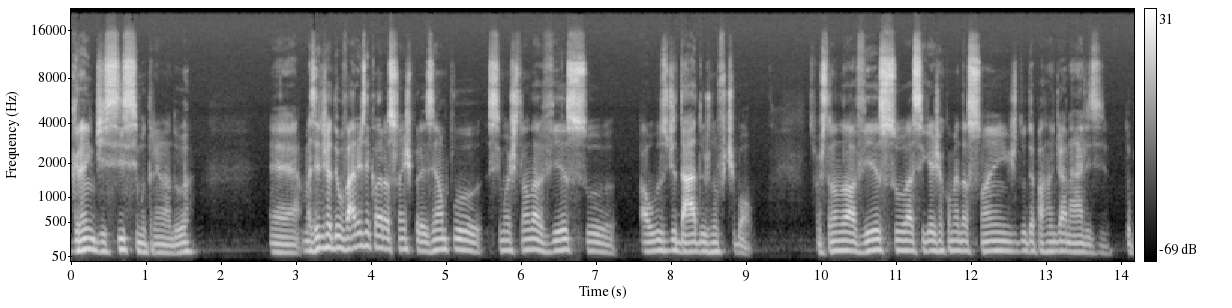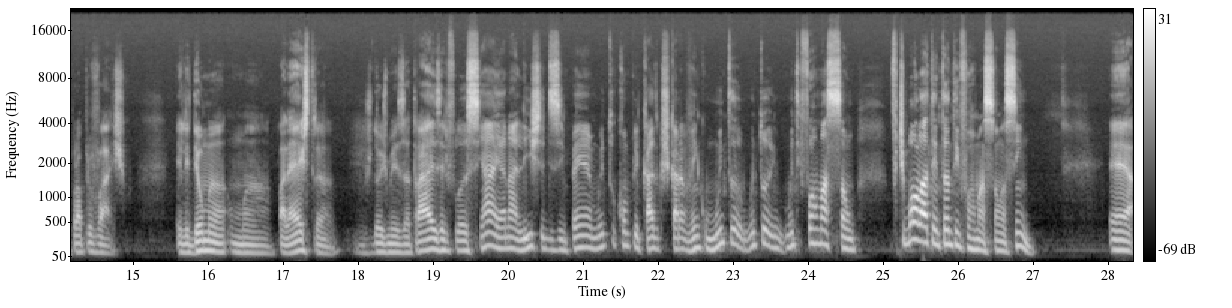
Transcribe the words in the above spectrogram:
grandíssimo treinador. É, mas ele já deu várias declarações, por exemplo, se mostrando avesso ao uso de dados no futebol. Mostrando avesso a seguir as recomendações do departamento de análise do próprio Vasco. Ele deu uma, uma palestra uns dois meses atrás, ele falou assim: ah, e analista de desempenho é muito complicado, que os caras vêm com muita, muita, muita informação. Futebol lá tem tanta informação assim. É,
